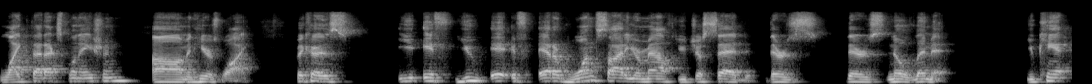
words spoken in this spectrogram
like that explanation. Um, and here's why: because if you if out of one side of your mouth you just said there's there's no limit you can't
